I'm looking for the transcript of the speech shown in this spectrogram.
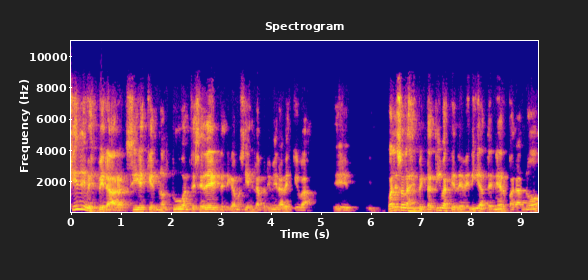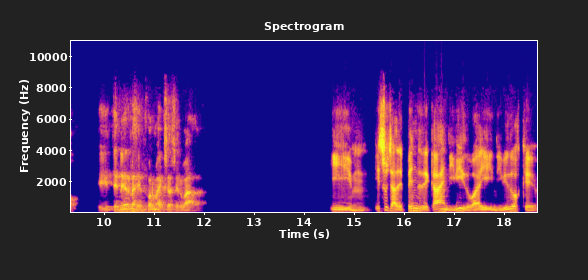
¿qué debe esperar si es que no tuvo antecedentes, digamos, si es la primera vez que va? ¿Cuáles son las expectativas que debería tener para no tenerlas en forma exacerbada? Y mm, eso ya depende de cada individuo. Hay individuos que,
